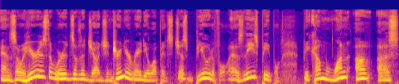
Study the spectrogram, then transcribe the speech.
And so here is the words of the judge, and turn your radio up. It's just beautiful as these people become one of us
